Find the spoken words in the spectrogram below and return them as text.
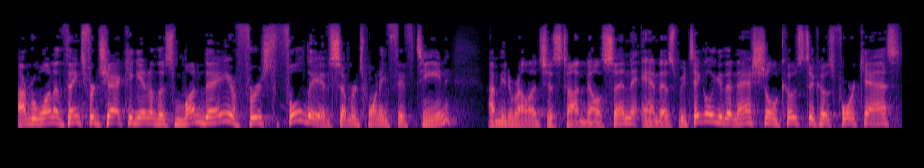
Everyone, and thanks for checking in on this Monday, your first full day of summer 2015. I'm meteorologist Todd Nelson, and as we take a look at the national coast-to-coast forecast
